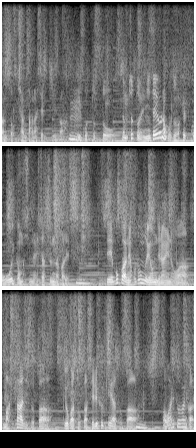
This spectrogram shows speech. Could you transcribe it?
ゃんとちゃんと話してるっていうか、うん。っていうこととでもちょっとね似たようなことが結構多いかもしれない2つの中で。で僕はねほとんど読んでないのはマッサージとかヨガとかセルフケアとか、うん。まあ、割となんか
